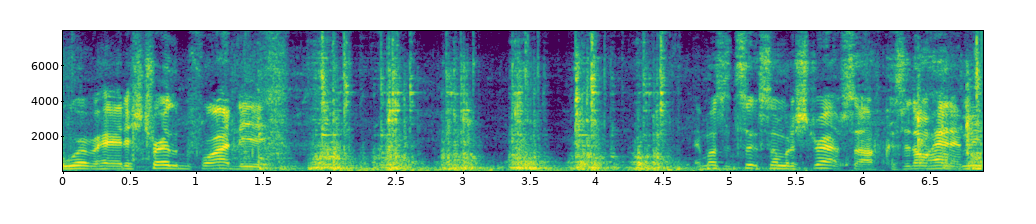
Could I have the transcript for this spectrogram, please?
Whoever had this trailer before I did. They must have took some of the straps off because it don't have that many.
